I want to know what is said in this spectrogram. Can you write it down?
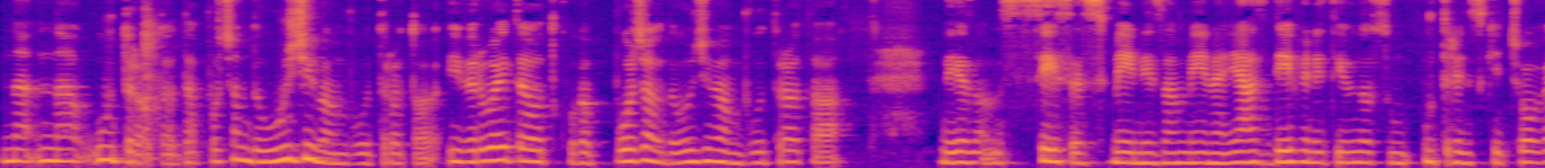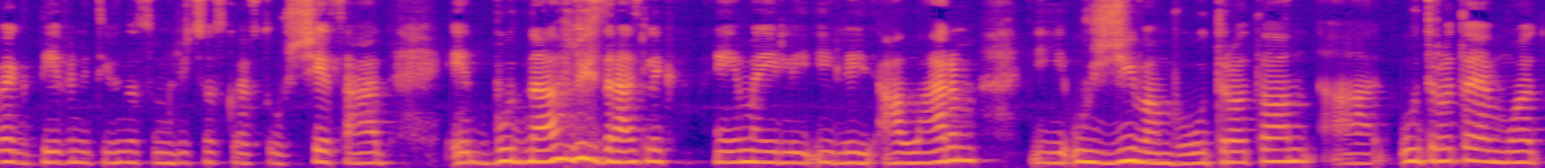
на на утрото, да почнам да уживам во утрото. И верувајте, од кога почнав да уживам во утрото, не знам, се се смени за мене. Јас дефинитивно сум утренски човек, дефинитивно сум личност која што у 6 саат е будна без разлика ема или, или аларм и уживам во утрото. А, утрото е мојот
